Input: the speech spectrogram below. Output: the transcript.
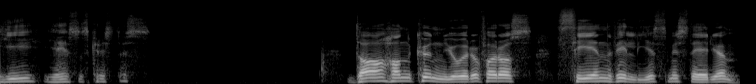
i Jesus Kristus. Da han kunngjorde for oss sin viljes mysterium,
